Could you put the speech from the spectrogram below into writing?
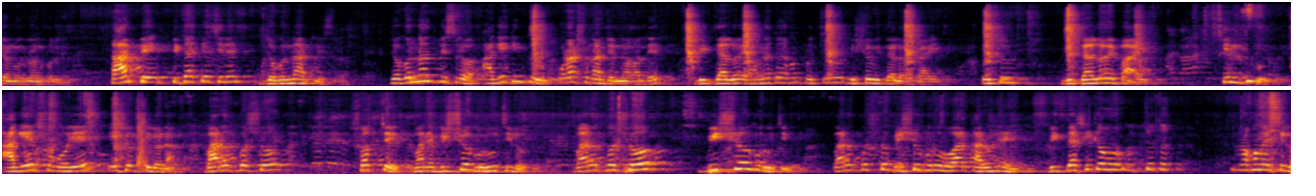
জন্মগ্রহণ করলেন। তার পিতা কে ছিলেন? জগন্নাথ মিশ্র। জগন্নাথ মিশ্র আগে কিন্তু পড়াশোনার জন্য আমাদের বিদ্যালয়ে আমরা তো এখন প্রচুর বিশ্ববিদ্যালয় পাই প্রচুর বিদ্যালয় পাই। কিন্তু আগের সময়ে এইসব ছিল না। ভারতবর্ষ সবচেয়ে মানে বিশ্বগুরু ছিল। ভারতবর্ষ বিশ্বগুরু ছিল। ভারতবর্ষ বিশ্বগুরু হওয়ার কারণে বিদ্যাশিক্ষা উচ্চতর রকমের ছিল।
